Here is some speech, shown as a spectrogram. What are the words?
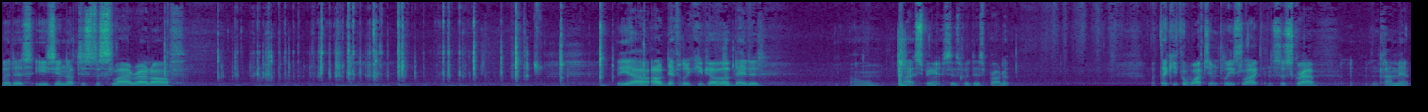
but it's easy enough just to slide right off. But yeah, I'll, I'll definitely keep y'all updated on my experiences with this product. But thank you for watching. Please like and subscribe and comment.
